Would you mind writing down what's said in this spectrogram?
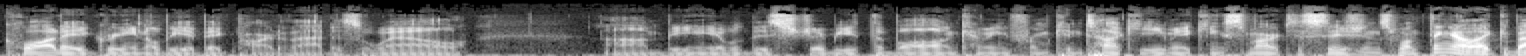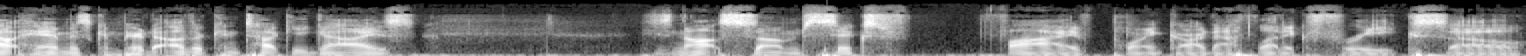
Quade Green will be a big part of that as well. Um, being able to distribute the ball and coming from Kentucky, making smart decisions. One thing I like about him is compared to other Kentucky guys, he's not some six five point guard athletic freak. So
